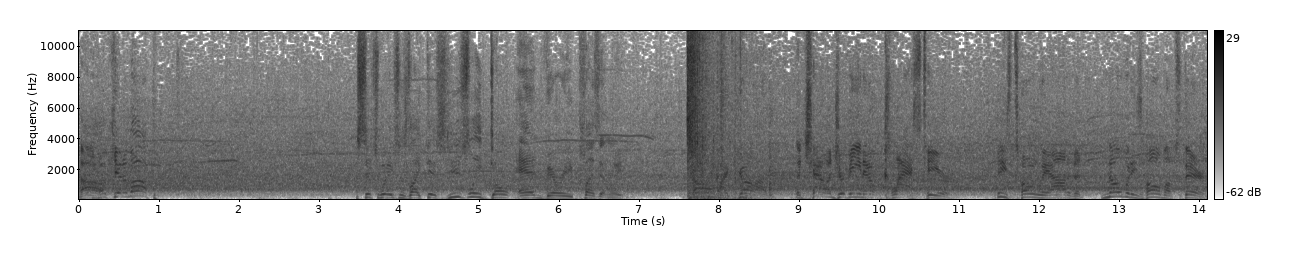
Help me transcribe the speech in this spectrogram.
Now hooking him up. Situations like this usually don't end very pleasantly. Oh, my God. The challenger being outclassed here. He's totally out of it. Nobody's home upstairs.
